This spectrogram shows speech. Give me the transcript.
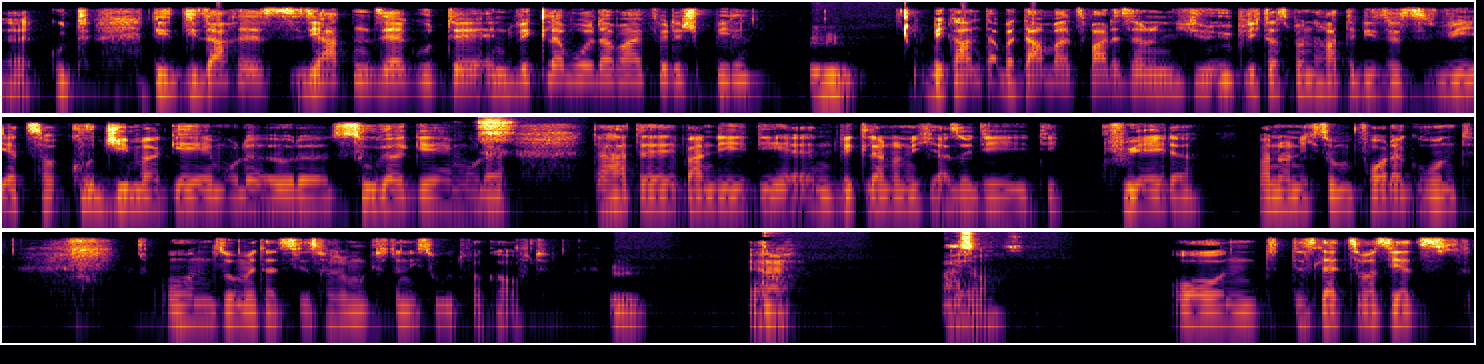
äh, gut. Die, die Sache ist, sie hatten sehr gute Entwickler wohl dabei für das Spiel. Mhm. bekannt, aber damals war das ja noch nicht so üblich, dass man hatte dieses, wie jetzt so Kojima-Game oder, oder Suda-Game oder da hatte, waren die, die Entwickler noch nicht, also die, die Creator, waren noch nicht so im Vordergrund und somit hat sich das vermutlich dann nicht so gut verkauft. Hm. Ja. Was? Genau. Und das letzte, was sie jetzt,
